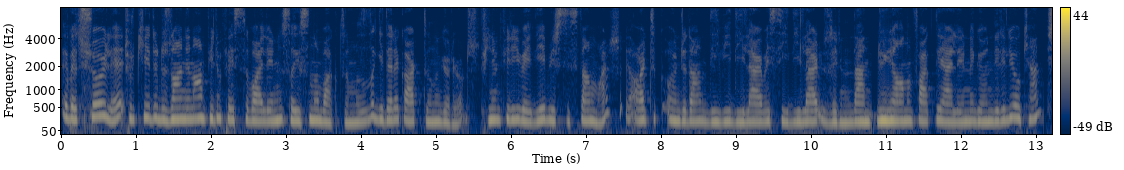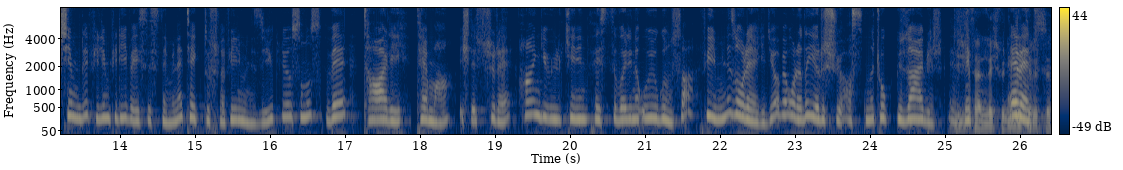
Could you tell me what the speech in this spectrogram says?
Evet şöyle Türkiye'de düzenlenen film festivallerinin sayısına baktığımızda giderek arttığını görüyoruz. Film Freeway diye bir sistem var. E, artık önceden DVD'ler ve CD'ler üzerinden dünyanın farklı yerlerine gönderiliyorken şimdi Film Freeway sistemine tek tuşla filminizi yüklüyorsunuz ve tarih, tema, işte süre hangi ülkenin festivaline uygunsa filminiz oraya gidiyor ve orada yarışıyor. Aslında çok güzel bir e, dijitalleşmenin evet, getirisi.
